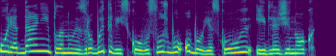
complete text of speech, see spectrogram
Уряд Данії планує зробити військову службу обов'язковою і для жінок.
